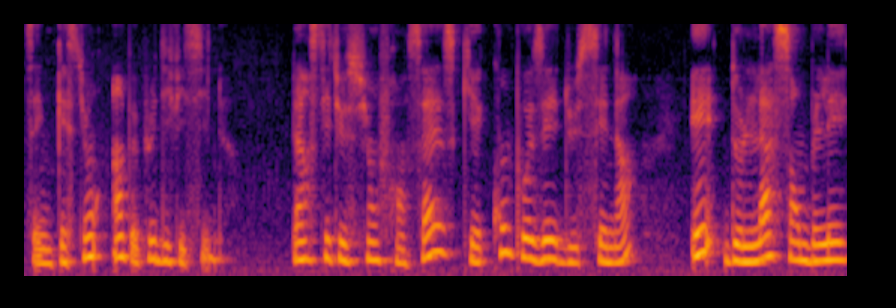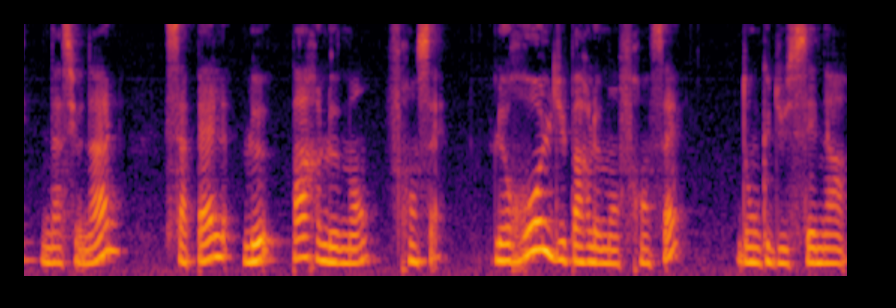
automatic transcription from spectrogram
C'est une question un peu plus difficile. L'institution française qui est composée du Sénat et de l'Assemblée nationale s'appelle le Parlement français. Le rôle du Parlement français, donc du Sénat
